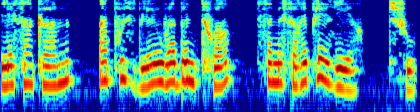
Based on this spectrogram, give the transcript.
laisse un com, un pouce bleu ou abonne-toi, ça me ferait plaisir. Tchou.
